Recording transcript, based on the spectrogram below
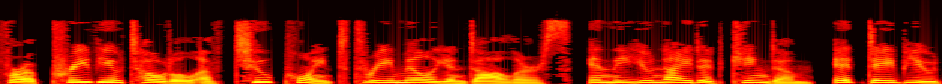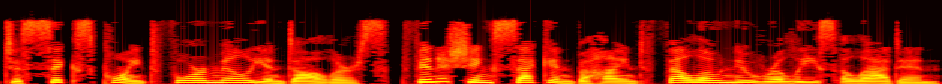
for a preview total of $2.3 million. In the United Kingdom, it debuted to $6.4 million, finishing second behind fellow new release Aladdin.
